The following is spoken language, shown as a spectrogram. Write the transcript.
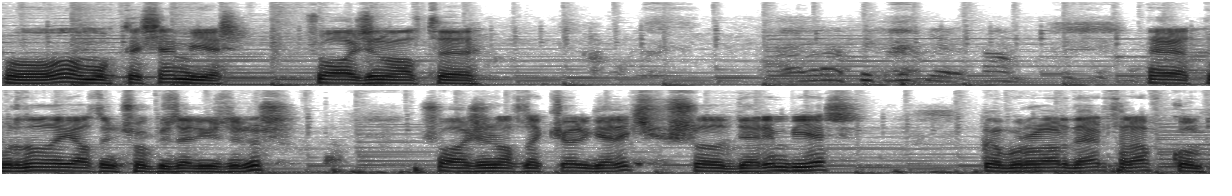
Oo muhteşem bir yer. Şu ağacın altı. Evet burada da yazın çok güzel yüzülür. Şu ağacın altında gölgelik. Şurada derin bir yer. Ve buralarda her taraf kum.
